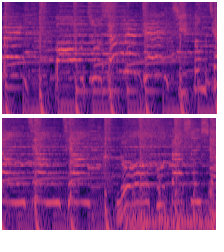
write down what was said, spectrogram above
bang，爆竹响连天，启动锵锵锣鼓大声响。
